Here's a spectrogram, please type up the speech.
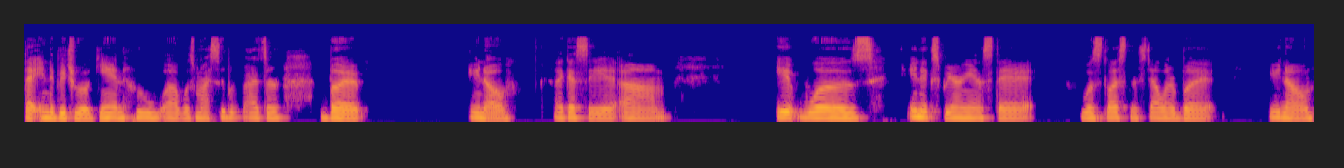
that individual again who uh, was my supervisor. But you know, like I said, um, it was an experience that was less than stellar, but you know,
